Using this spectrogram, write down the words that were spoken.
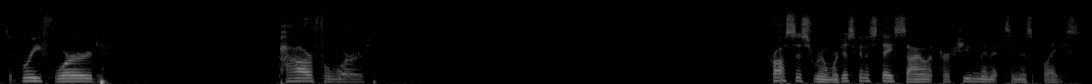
It's a brief word powerful word. Across this room, we're just going to stay silent for a few minutes in this place.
